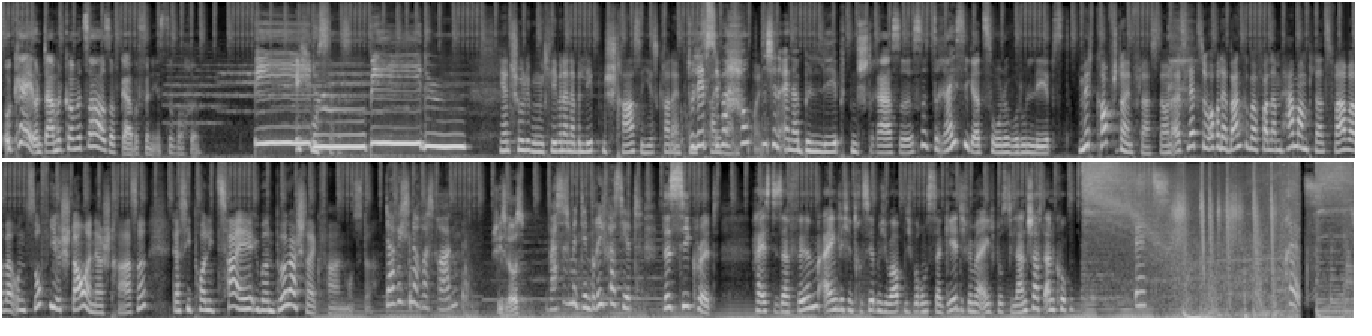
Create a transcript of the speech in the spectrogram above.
Okay, und damit kommen wir zur Hausaufgabe für nächste Woche. Ich wusste es. Bidu. Ja, Entschuldigung, ich lebe in einer belebten Straße. Hier ist gerade ein Du lebst überhaupt nicht in einer belebten Straße. Es ist eine 30er-Zone, wo du lebst. Mit Kopfsteinpflaster. Und als letzte Woche der Banküberfall am Hermannplatz war, war bei uns so viel Stau in der Straße, dass die Polizei über den Bürgersteig fahren musste. Darf ich Sie noch was fragen? Schieß los. Was ist mit dem Brief passiert? The Secret heißt dieser Film. Eigentlich interessiert mich überhaupt nicht, worum es da geht. Ich will mir eigentlich bloß die Landschaft angucken. It's Fritz.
